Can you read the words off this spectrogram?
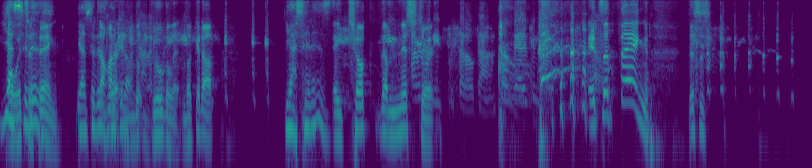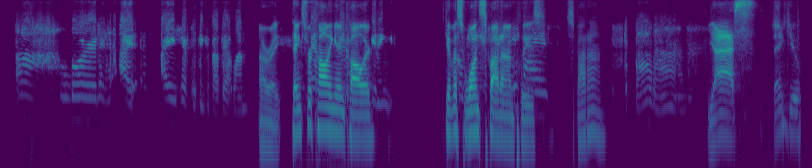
That's another thing. Yes, oh, it's it a is. thing. Yes, it It's is. Look it up. look- Google it. Look it up. Yes, it is. They took the Everyone Mister. needs to settle down. That is. It's a thing. This is oh, Lord, I I have to think about that one. all right. Thanks for That- calling in, caller. getting- Give us Okay, one spot on, please. guys. Spot on. Spot on. Yes. Thank you.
